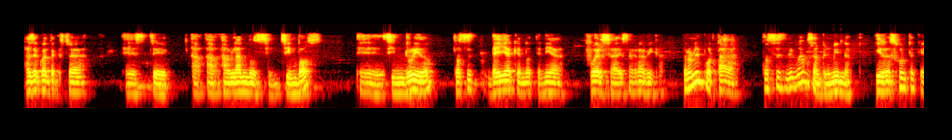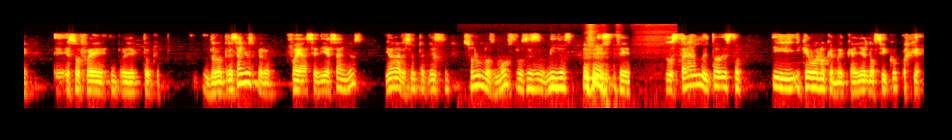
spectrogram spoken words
haz de cuenta que estoy este, hablando sin, sin voz, eh, sin ruido, entonces veía que no tenía fuerza esa gráfica, pero no importaba. Entonces digo, vamos a imprimirla. Y resulta que eso fue un proyecto que duró tres años, pero fue hace diez años. Y ahora resulta que son unos monstruos esos niños, este, ilustrando y todo esto. Y, qué bueno que me callé el hocico porque,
